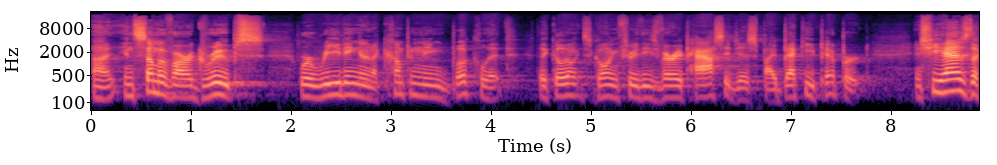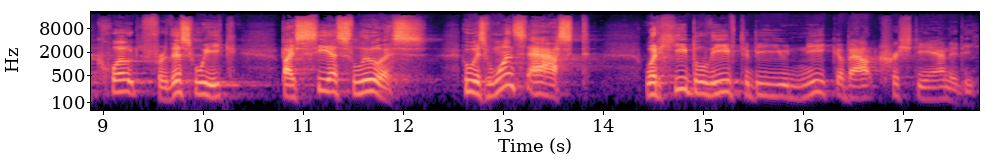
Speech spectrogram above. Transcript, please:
Uh, in some of our groups, we're reading an accompanying booklet that goes going through these very passages by Becky Pippert. And she has the quote for this week by C.S. Lewis, who was once asked what he believed to be unique about Christianity.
